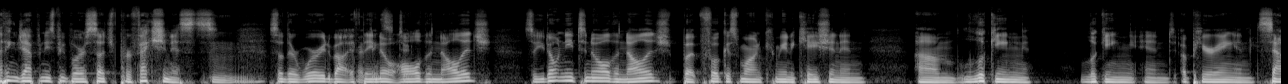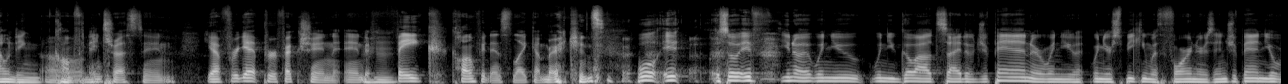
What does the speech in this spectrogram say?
I think Japanese people are such perfectionists. So they're worried about if they know so, all the knowledge. So you don't need to know all the knowledge, but focus more on communication and um, looking, looking and appearing and sounding Oh, confident. interesting yeah forget perfection and Mm-hmm. fake confidence like americans well, it, so if you know when you when you go outside of Japan or when you when you're speaking with foreigners in Japan, you'll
